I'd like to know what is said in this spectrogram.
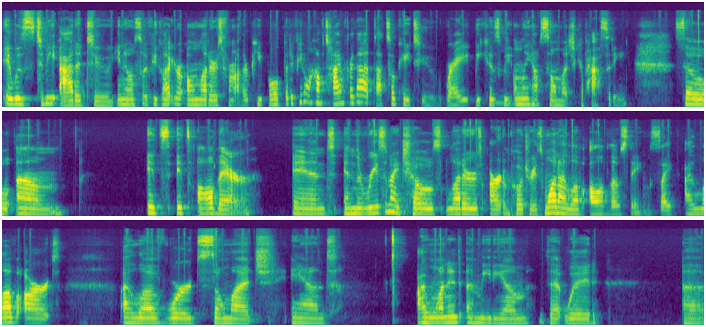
it was to be added to, you know. So if you got your own letters from other people, but if you don't have time for that, that's okay too, right? Because we mm-hmm. only have so much capacity. So um it's it's all there. And and the reason I chose letters, art, and poetry is one, I love all of those things. Like I love art, I love words so much. And I wanted a medium that would uh,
